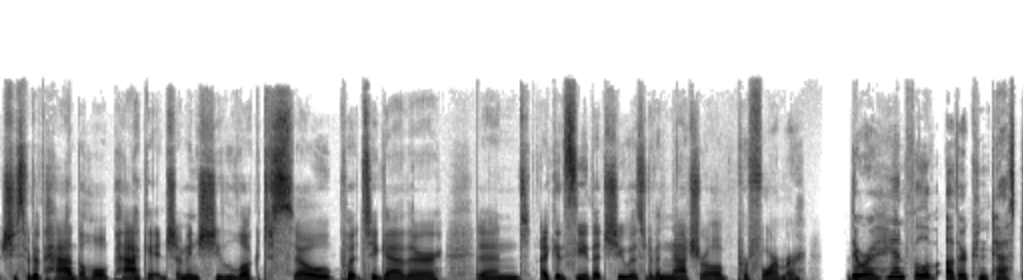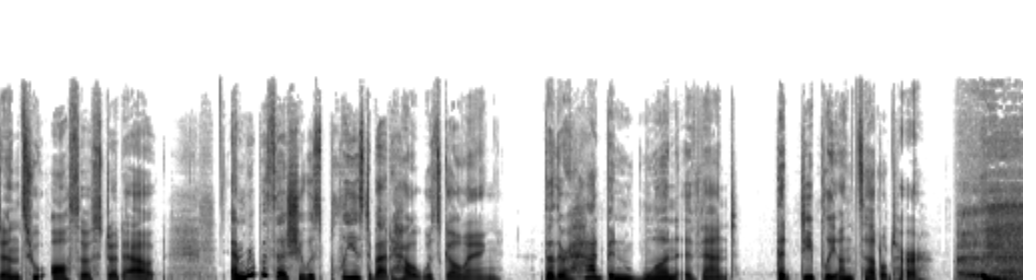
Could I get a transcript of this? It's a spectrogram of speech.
She sort of had the whole package. I mean, she looked so put together, and I could see that she was sort of a natural performer. There were a handful of other contestants who also stood out. And Rupa says she was pleased about how it was going, though there had been one event that deeply unsettled her.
